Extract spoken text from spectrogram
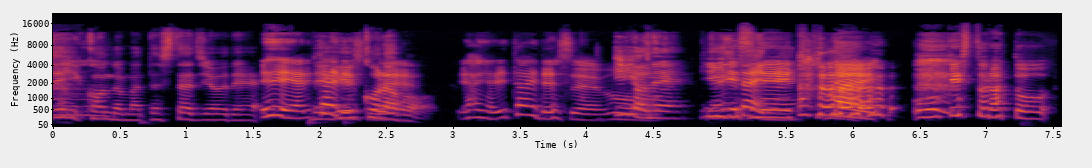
ぜひ今度またスタジオで。ええやりたいです、ね。コラボ。いや、やりたいです。いいよ。ね。いいですね。やりた聞きたい。オーケストラと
